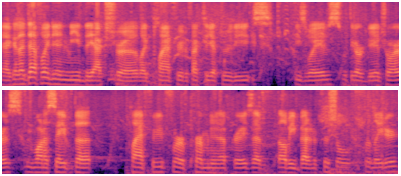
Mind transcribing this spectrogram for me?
Yeah, because I definitely didn't need the extra like plant food effect to get through these these waves with the gargantuars. We want to save the plant food for permanent upgrades. That that'll be beneficial for later.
